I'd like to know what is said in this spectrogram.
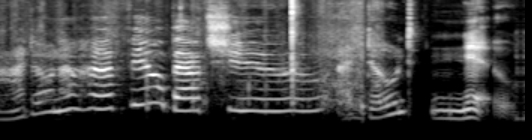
I don't know how I feel about you. I don't know.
